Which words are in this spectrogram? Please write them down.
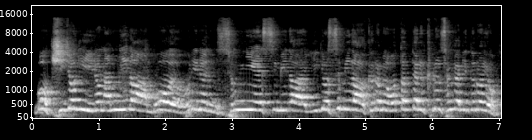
뭐 기적이 일어납니다. 뭐 우리는 승리했습니다. 이겼습니다. 그러면 어떤 때는 그런 생각이 들어요.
